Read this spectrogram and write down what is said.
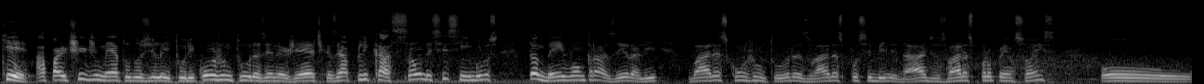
que, a partir de métodos de leitura e conjunturas energéticas, a aplicação desses símbolos também vão trazer ali várias conjunturas, várias possibilidades, várias propensões ou,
